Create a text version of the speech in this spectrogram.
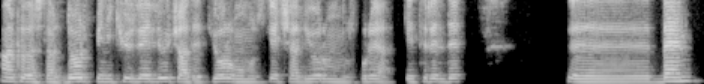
Arkadaşlar 4253 adet yorumumuz, geçerli yorumumuz buraya getirildi. Ee, ben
